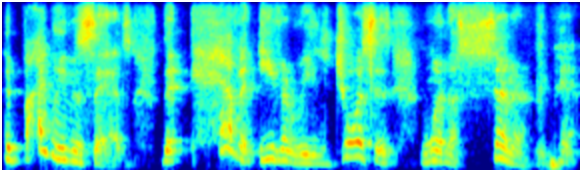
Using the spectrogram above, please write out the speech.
The Bible even says that heaven even rejoices when a sinner repents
